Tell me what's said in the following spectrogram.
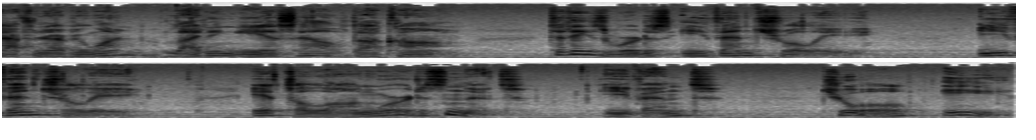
Good afternoon, everyone. LightingESL.com. Today's word is eventually. Eventually. It's a long word, isn't it? Event, jewel, E.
